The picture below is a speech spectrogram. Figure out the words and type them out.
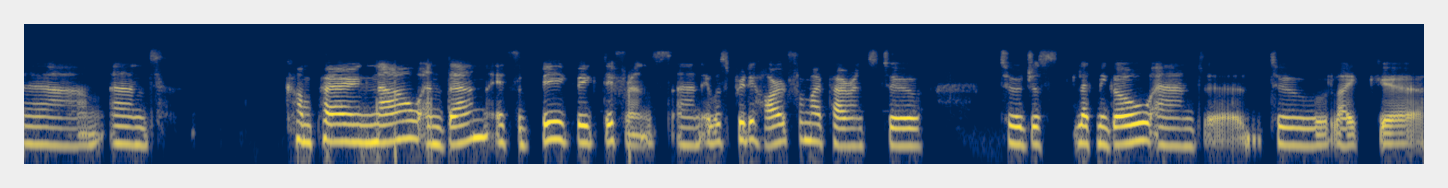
um, and comparing now and then it's a big big difference and it was pretty hard for my parents to to just let me go and uh, to like uh,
